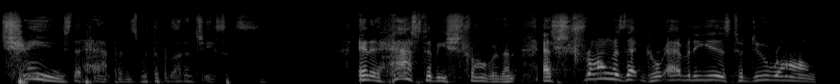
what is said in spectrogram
change that happens with the blood of Jesus. And it has to be stronger than, as strong as that gravity is to do wrong,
